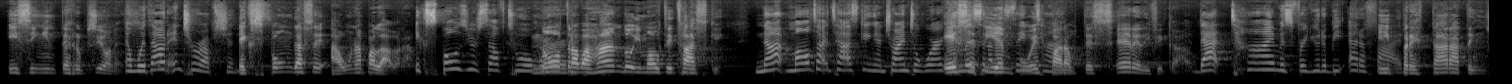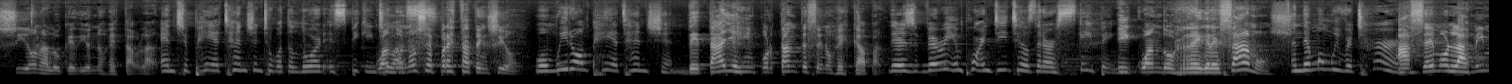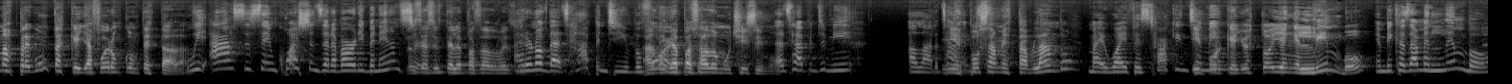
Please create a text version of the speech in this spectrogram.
Y sin interrupciones. And without interruption, Expóngase a una palabra. expose yourself to a No trabajando y multitasking. Not multitasking and trying to work and Ese listen at the same tiempo es para time. usted ser edificado That time is for you to be y edified prestar atención a lo que Dios nos está hablando. and to pay attention to what the Lord is speaking to Cuando us. no se presta atención, when we don't pay attention, detalles importantes se nos escapan. there's very important details that are escaping. Y cuando regresamos, and then when we return, hacemos las mismas preguntas que ya fueron contestadas. we ask the same questions that have already been No answered. sé si a usted le ha pasado eso. I don't know if that's happened to you A mí before. me ha pasado muchísimo. That's happened to me a lot of Mi times. esposa me está hablando My wife is talking to y me, porque yo estoy en el limbo and because I'm in limbo,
